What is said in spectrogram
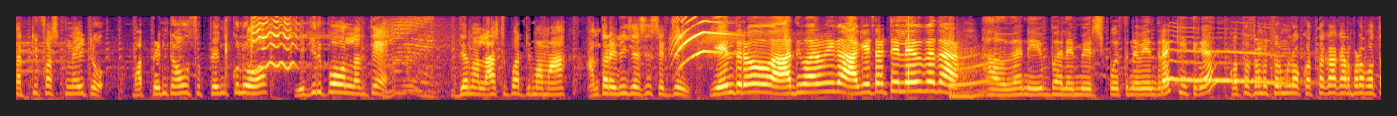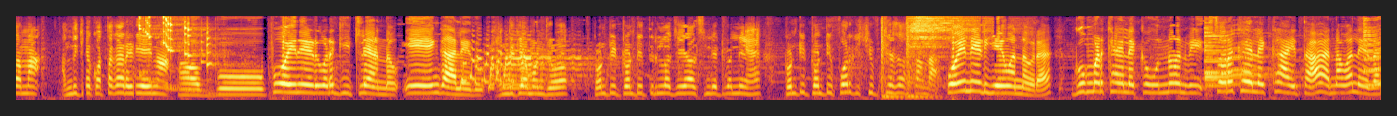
Thirty first night. మా పెంట్ హౌస్ పెంకులు ఎగిరిపోవాలంతే. ఇదే నా లాస్ట్ పార్టీ మామ. అంతా రెడీ చేసి సెట్ చేయి. ఏందిరో ఆదివారం ఇక ఆగేటట్టే లేవు కదా. అవగానే భలే మెరిచిపోతున్నావేంద్రా కిట్గా కొత్త సంవత్సరంలో కొత్తగా కనపడబోతున్నా. అందుకే కొత్తగా రెడీ అయినా. అబ్బో పోయినేడు కూడా గిట్లే అన్నావు. ఏం కాలేదు. అందుకే మంజు ట్వంటీ ట్వంటీ త్రీలో చేయాల్సిండేటివన్నీ ట్వంటీ ట్వంటీ ఫోర్కి షిఫ్ట్ చేసేస్తాడా. పోయినేడు ఏమన్నావురా? గుమ్మడికాయ లెక్క ఉన్నోన్వి సొరకాయ లెక్క అయితా అన్నావా లేదా?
